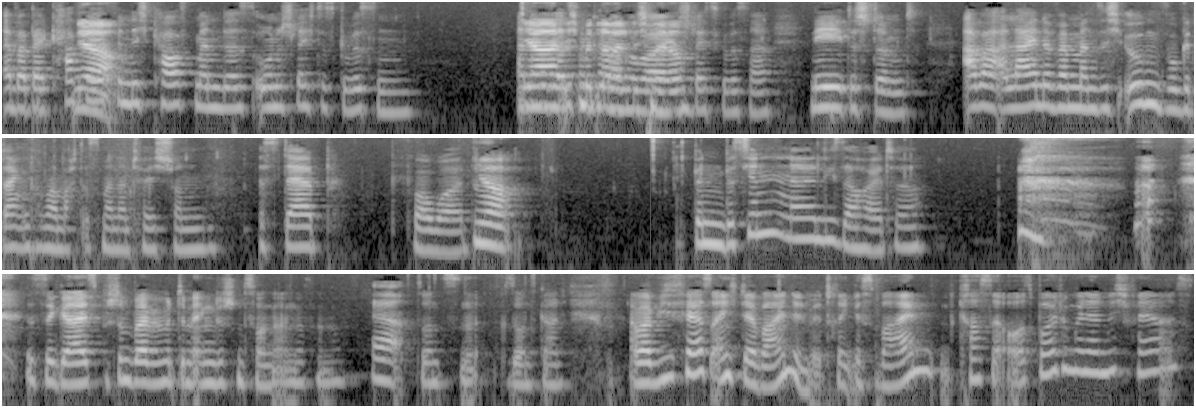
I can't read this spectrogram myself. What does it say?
Aber bei Kaffee, Ja. finde ich, kauft man das ohne schlechtes Gewissen. Ja, ich mittlerweile nicht mehr. Schlechtes Gewissen haben. Nee, das stimmt. Aber alleine, wenn man sich irgendwo Gedanken drüber macht, ist man natürlich schon a step forward. Ja. Ich bin ein bisschen äh, Lisa heute. Ist egal, ist bestimmt, weil wir mit dem englischen Song angefangen haben. Ja. Sonst, ne, sonst gar nicht. Aber wie fair ist eigentlich der Wein, den wir trinken? Ist Wein eine krasse Ausbeutung, wenn er nicht fair ist?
